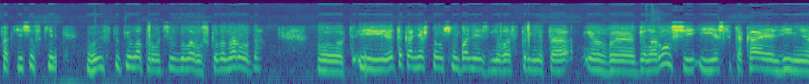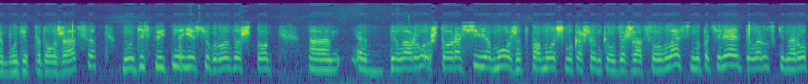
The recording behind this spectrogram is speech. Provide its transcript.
фактически выступила против белорусского народа. Вот. И это, конечно, очень болезненно воспринято в Беларуси. И если такая линия будет продолжаться, ну, действительно есть угроза, что, э, Белору... что Россия может помочь Лукашенко удержаться у власти, но потеряет белорусский народ,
